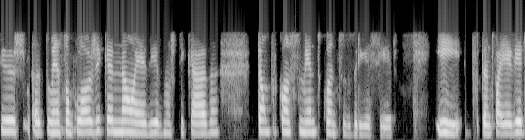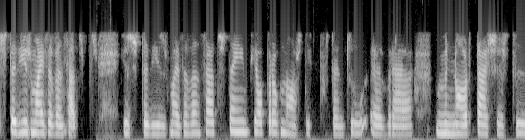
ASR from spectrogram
que a doença oncológica não é diagnosticada tão precocemente quanto deveria ser e, portanto, vai haver estadios mais avançados. E os estadios mais avançados têm pior prognóstico, portanto, haverá menor taxas de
